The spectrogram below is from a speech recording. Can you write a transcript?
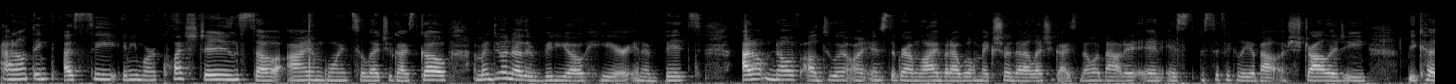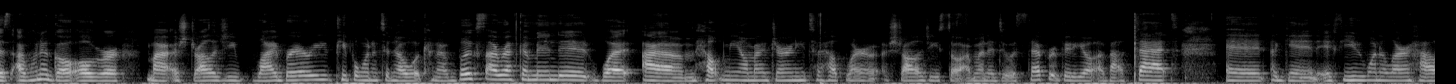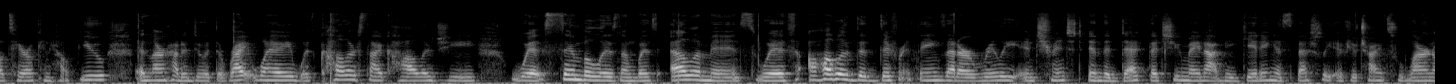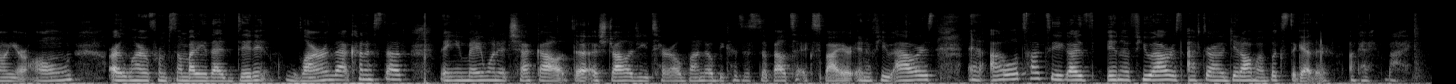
I don't think I see any more questions, so I am going to let you guys go. I'm going to do another video here in a bit. I don't know if I'll do it on Instagram Live, but I will make sure that I let you guys know about it. And it's specifically about astrology because I want to go over my astrology library. People wanted to know what kind of books I recommended, what um, helped me on my journey to help learn astrology. So I'm going to do a separate video about that and again, if you want to learn how tarot can help you and learn how to do it the right way with color psychology, with symbolism, with elements, with all of the different things that are really entrenched in the deck that you may not be getting, especially if you're trying to learn on your own or learn from somebody that didn't learn that kind of stuff, then you may want to check out the Astrology Tarot Bundle because it's about to expire in a few hours. And I will talk to you guys in a few hours after I get all my books together. Okay, bye.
